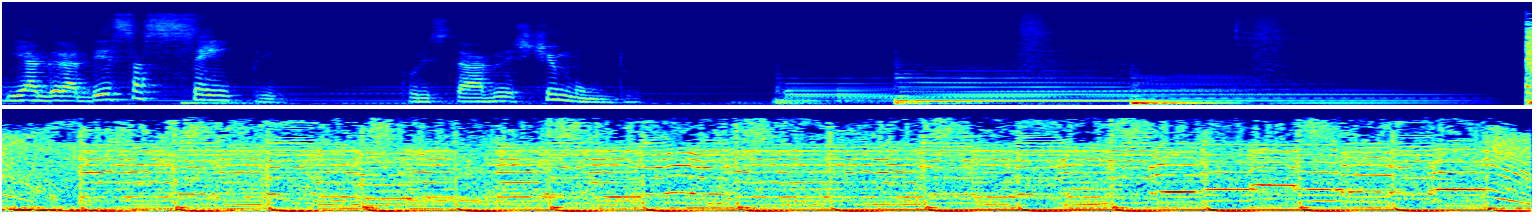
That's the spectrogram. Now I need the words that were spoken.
E agradeça sempre por estar neste mundo.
